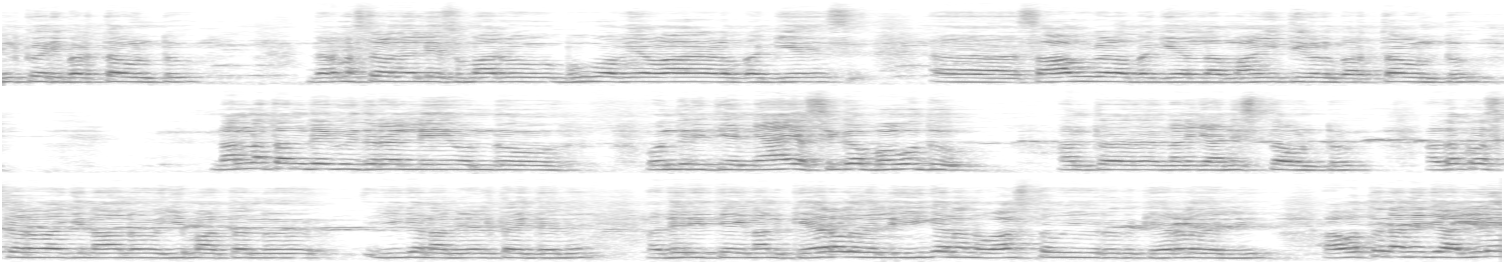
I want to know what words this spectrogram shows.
ಎನ್ಕ್ವೈರಿ ಬರ್ತಾ ಉಂಟು. ಧರ್ಮಸ್ಥಳದಲ್ಲಿ ಸುಮಾರು ಭೂ ಅವ್ಯವಹಾರಗಳ ಬಗ್ಗೆ ಸಾವುಗಳ ಬಗ್ಗೆ ಎಲ್ಲ ಮಾಹಿತಿಗಳು ಬರ್ತಾ ಉಂಟು. ನನ್ನ ತಂದೆಗೂ ಇದರಲ್ಲಿ ಒಂದು ಒಂದು ರೀತಿಯ ನ್ಯಾಯ ಸಿಗಬಹುದು ಅಂತ ನನಗೆ ಅನಿಸ್ತಾ ಉಂಟು. ಅದಕ್ಕೋಸ್ಕರವಾಗಿ ನಾನು ಈ ಮಾತನ್ನು ಈಗ ನಾನು ಹೇಳ್ತಾ ಇದ್ದೇನೆ. ಅದೇ ರೀತಿಯಾಗಿ ನಾನು ಕೇರಳದಲ್ಲಿ, ಈಗ ನಾನು ವಾಸ್ತವ್ಯವಿರೋದು ಕೇರಳದಲ್ಲಿ. ಆವತ್ತು ನನಗೆ ಅಲ್ಲೇ,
